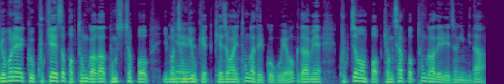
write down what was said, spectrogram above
요번에 그 국회에서 법 통과가 공수처법 이번 네. 정기국회 개정안이 통과될 거고요. 그 다음에 국정원법, 경찰법 통과가 될 예정입니다.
